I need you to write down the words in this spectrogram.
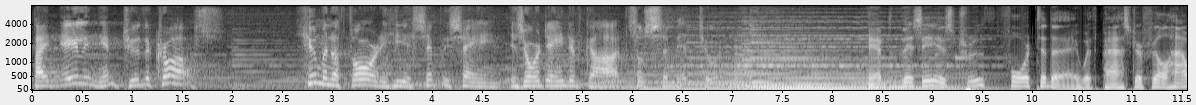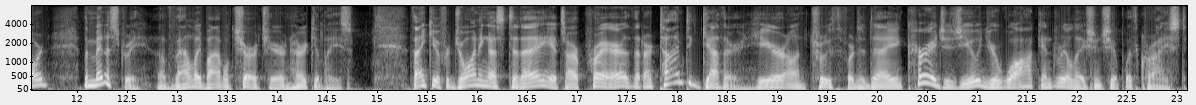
by nailing him to the cross. Human authority, he is simply saying, is ordained of God, so submit to it. And this is Truth for Today with Pastor Phil Howard, the ministry of Valley Bible Church here in Hercules. Thank you for joining us today. It's our prayer that our time together here on Truth for Today encourages you in your walk and relationship with Christ.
